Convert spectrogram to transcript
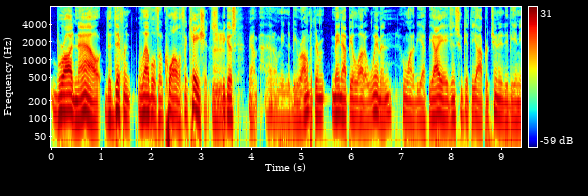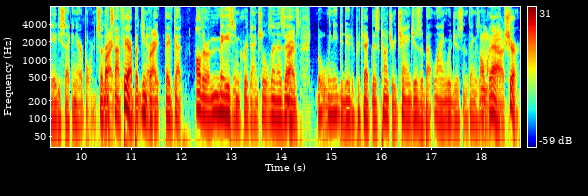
broaden out the different levels of qualifications. Mm-hmm. Because, you know, I don't mean to be wrong, but there may not be a lot of women who want to be FBI agents who get the opportunity to be in the 82nd Airborne. So that's Right. not fair. But, you know, Right. they, they've got other amazing credentials and as Right. But what we need to do to protect this country changes about languages and things like Oh that. gosh. Sure,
